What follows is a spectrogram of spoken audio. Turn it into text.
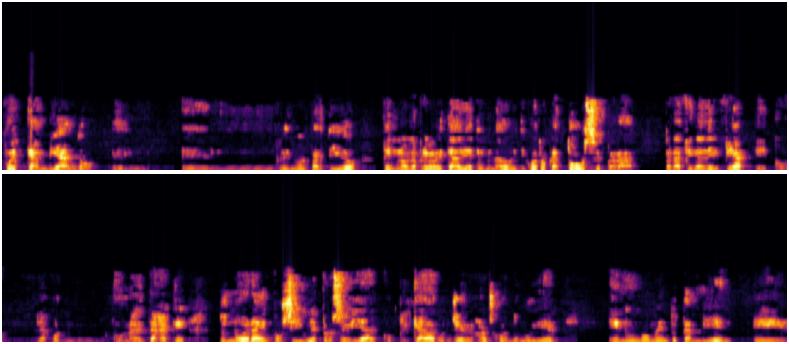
fue cambiando el, el ritmo del partido. Terminó la primera mitad, había terminado 24-14 para, para Filadelfia, eh, con, ya con, con, una ventaja que pues, no era imposible, pero se veía complicada, con Jalen Hurts jugando muy bien. En un momento también eh,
